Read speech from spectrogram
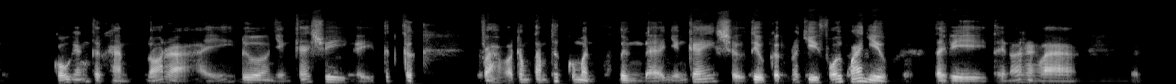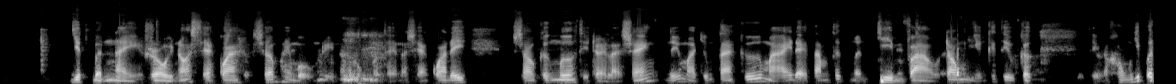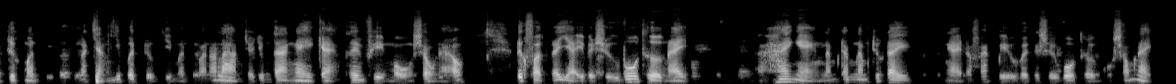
cố gắng thực hành, đó là hãy đưa những cái suy nghĩ tích cực vào ở trong tâm thức của mình. Đừng để những cái sự tiêu cực nó chi phối quá nhiều. Tại vì thầy nói rằng là ờ, dịch bệnh này rồi nó sẽ qua, sớm hay muộn thì nó cũng có thể nó sẽ qua đi. Sau cơn mưa thì trời lại sáng. Nếu mà chúng ta cứ mãi để tâm thức mình chìm vào trong những cái tiêu cực thì nó không giúp ích được mình, nó chẳng giúp ích được gì mình và nó làm cho chúng ta ngày càng thêm phiền muộn, sầu não. Đức phật đã dạy về sự vô thường này. 2.500 năm trước đây, ngài đã phát biểu về cái sự vô thường cuộc sống này.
